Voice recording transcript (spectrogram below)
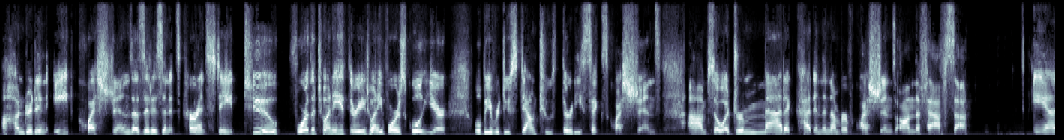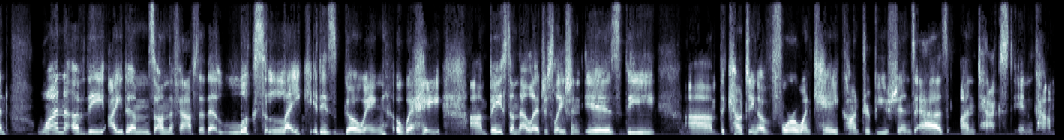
108 questions as it is in its current state to, for the 23 24 school year, will be reduced down to 36 questions. Um, so a dramatic cut in the number of questions on the FAFSA. And one of the items on the FAFSA that looks like it is going away, um, based on that legislation, is the um, the counting of 401k contributions as untaxed income.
